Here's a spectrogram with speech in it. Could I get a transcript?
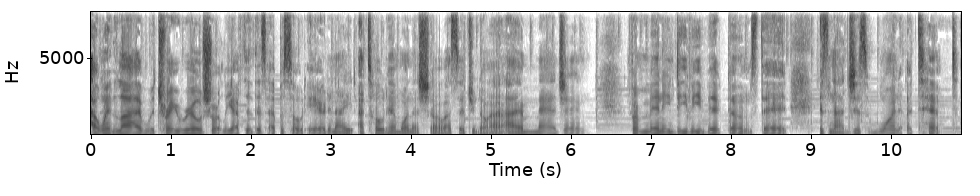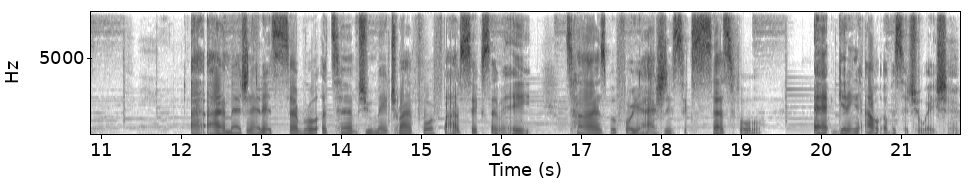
I went live with Trey Real shortly after this episode aired, and I, I told him on that show, I said, you know, I, I imagine for many DV victims that it's not just one attempt. I, I imagine that it's several attempts. You may try four, five, six, seven, eight times before you're actually successful at getting out of a situation.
